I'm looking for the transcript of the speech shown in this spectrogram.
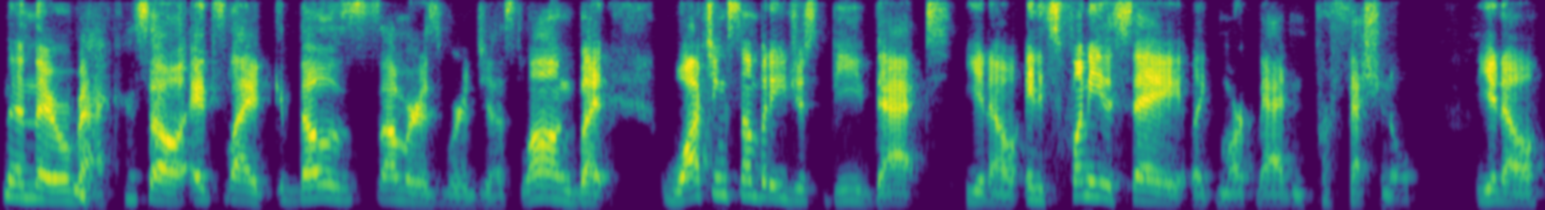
then they were back. So it's like those summers were just long, but watching somebody just be that, you know, and it's funny to say like Mark Madden professional you know,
